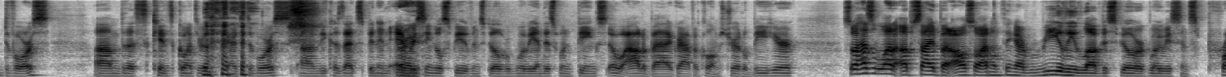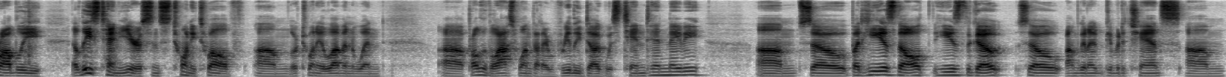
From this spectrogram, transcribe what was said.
divorce. Um, this kid's going through his parents' divorce, um, because that's been in every Right. single Steven Spielberg movie, and this one being so autobiographical, I'm sure it'll be here. So it has a lot of upside, but also I don't think I really loved a Spielberg movie since probably at least 10 years, since 2012 um, or 2011, when uh, probably the last one that I really dug was Tintin, maybe. Um, so, but he is the he is the goat, so I'm gonna give it a chance. Um,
